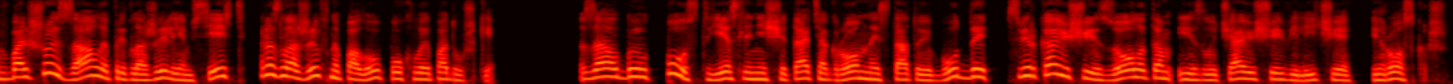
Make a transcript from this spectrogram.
в большой зал и предложили им сесть, разложив на полу пухлые подушки. Зал был пуст, если не считать огромной статуи Будды, сверкающей золотом и излучающей величие и роскошь.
